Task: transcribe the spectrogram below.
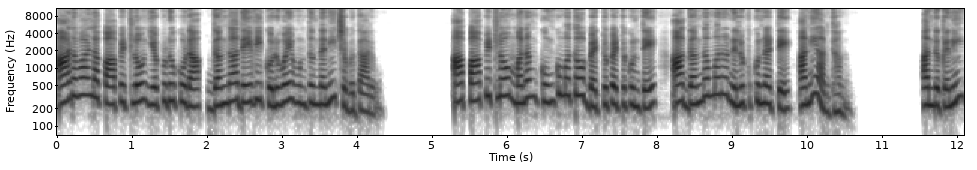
ఆడవాళ్ళ పాపిట్లో ఎప్పుడూ కూడా గంగాదేవి కొలువై ఉంటుందని చెబుతారు. ఆ పాపిట్లో మనం కుంకుమతో బెట్టు పెట్టుకుంటే ఆ గంగమ్మను నిలుపుకున్నట్టే అని అర్థం. అందుకని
